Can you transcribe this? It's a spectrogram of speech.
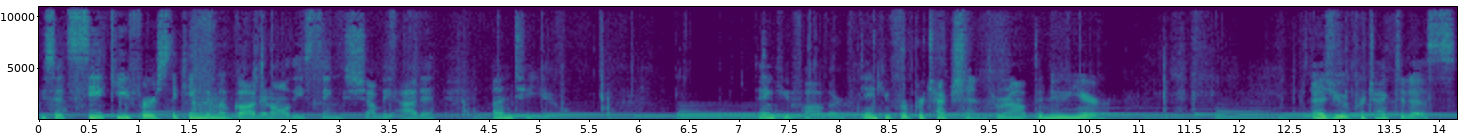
you said, Seek ye first the kingdom of God, and all these things shall be added unto you. Thank you, Father. Thank you for protection throughout the new year. As you have protected us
